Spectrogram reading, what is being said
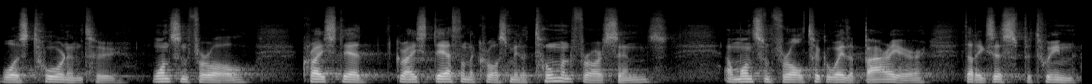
was torn in two. Once and for all, Christ's, dead, Christ's death on the cross made atonement for our sins, and once and for all took away the barrier that exists between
